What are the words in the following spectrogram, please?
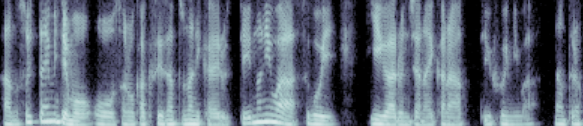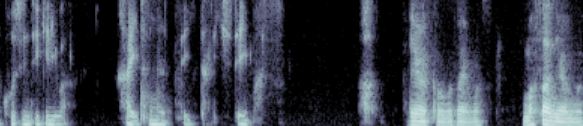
あのそういった意味でも、その学生さんと何かやるっていうのには、すごい意義があるんじゃないかなっていうふうには、なんとなく個人的には、はい、思っていたりしています。ありがとうございます。まさにあの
